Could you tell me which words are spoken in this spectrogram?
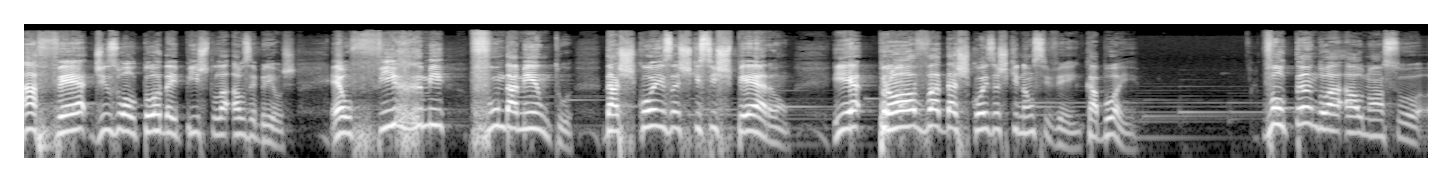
A fé, diz o autor da epístola aos Hebreus, é o firme fundamento das coisas que se esperam e é prova das coisas que não se veem. Acabou aí. Voltando ao nosso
